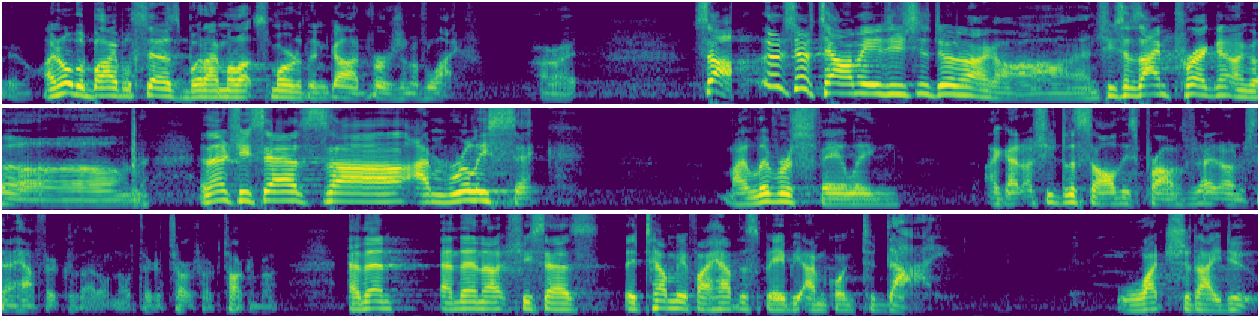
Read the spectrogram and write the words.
you know, I know the Bible says, but I'm a lot smarter than God version of life. All right. So she's telling me she's doing it. I go, oh, and she says, I'm pregnant. I go, oh. And then she says, uh, I'm really sick. My liver's failing. I got, she lists all these problems, but I don't understand half of it because I don't know what they're talking about. And then, and then uh, she says, they tell me if I have this baby, I'm going to die. What should I do?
